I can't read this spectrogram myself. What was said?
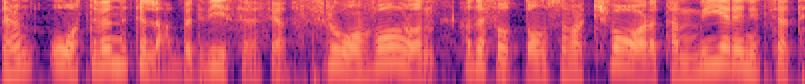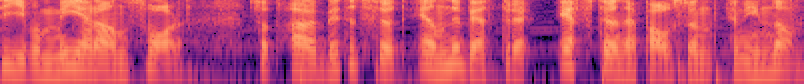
När hon återvände till labbet visade det sig att frånvaron hade fått de som var kvar att ta mer initiativ och mer ansvar, så att arbetet flöt ännu bättre efter den här pausen än innan.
